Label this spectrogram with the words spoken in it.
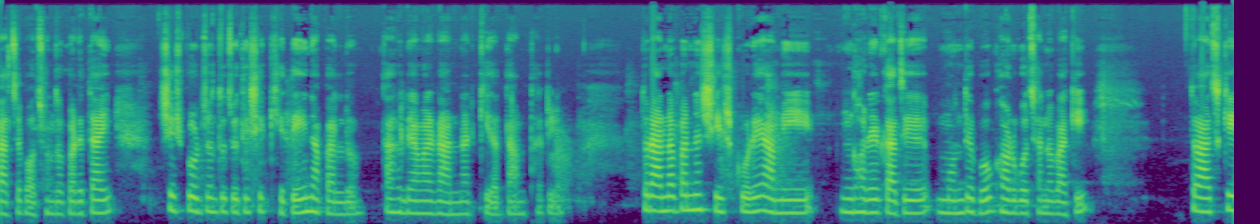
বাচ্চা পছন্দ করে, তাই শেষ পর্যন্ত যদি সে খেতেই না পারল, তাহলে আমার রান্নার কী আর দাম থাকল? তো রান্না বান্না শেষ করে আমি ঘরের কাজে মন দেবো, ঘর গোছানো বাকি। তো আজকে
